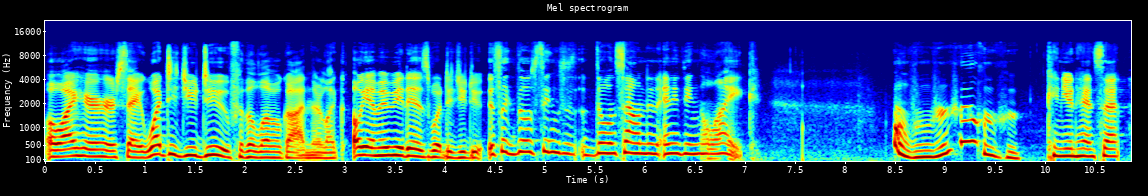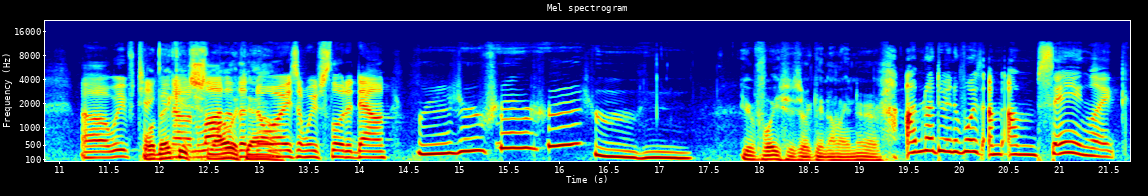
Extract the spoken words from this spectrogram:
"Oh, I hear her say, what did you do for the love of God?" And they're like, "Oh yeah, maybe it is. What did you do?" It's like those things don't sound in anything alike. Can you enhance that? Uh, we've taken they could out a lot of the down. noise and we've slowed it down. Your voices are getting on my nerves. I'm not doing a voice. I'm I'm saying like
